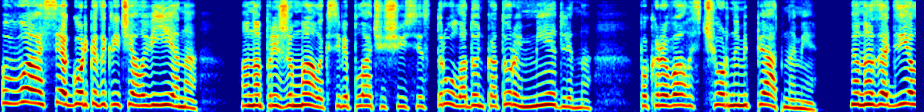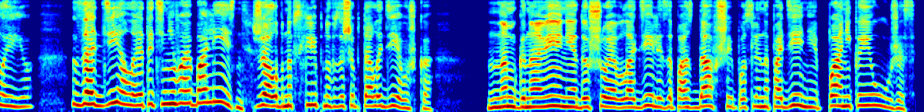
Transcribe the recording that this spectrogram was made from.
«Вася!» — горько закричала Виена — она прижимала к себе плачущую сестру, ладонь которой медленно покрывалась черными пятнами. Она задела ее, задела, это теневая болезнь!» Жалобно всхлипнув, зашептала девушка. На мгновение душой овладели запоздавшие после нападения паника и ужас.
